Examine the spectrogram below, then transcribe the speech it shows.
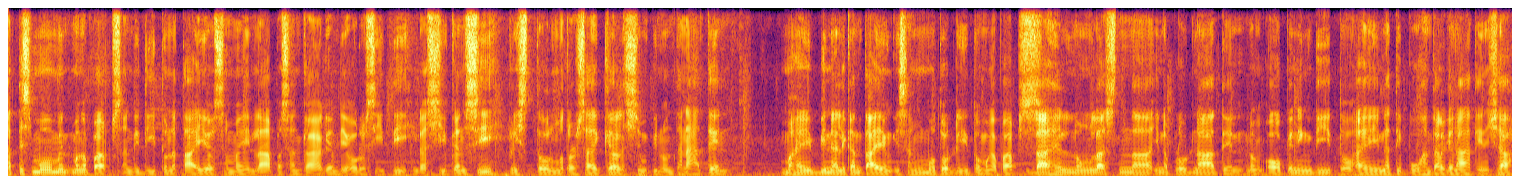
At this moment mga paps, andito na tayo sa may lapasan Cagayan de Oro City. And as you can see, Bristol Motorcycles yung pinunta natin. May binalikan tayong isang motor dito mga paps. Dahil nung last na in-upload natin, nung opening dito, ay natipuhan talaga natin siya.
